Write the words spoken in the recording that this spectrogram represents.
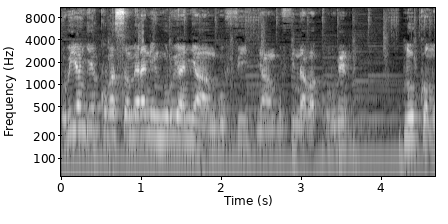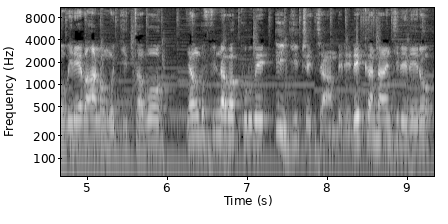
Ubu iyo ngiye kubasomera ni inkuru ya nyangufi nyangufi na bakuru be. Nk'uko mubireba hano mu gitabo nyangufi na bakuru be igice cya mbere. Reka ntangire rero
